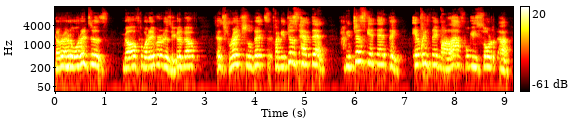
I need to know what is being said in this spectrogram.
No matter what it is, go after whatever it is, you're going to go, it's Rachel, that's, if I can just have that, if I can just get that thing, everything, my life will be sorted out.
